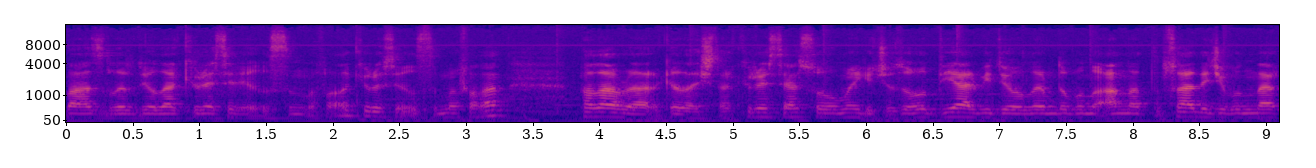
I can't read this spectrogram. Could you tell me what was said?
Bazıları diyorlar küresel ısınma falan. Küresel ısınma falan palavra arkadaşlar. Küresel soğumaya geçiyoruz. O diğer videolarımda bunu anlattım. Sadece bunlar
